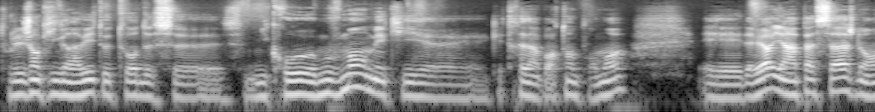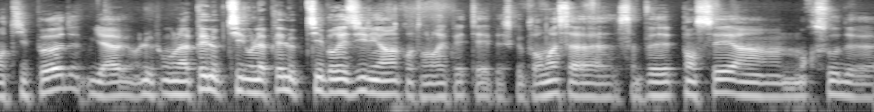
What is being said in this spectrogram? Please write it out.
Tous les gens qui gravitent autour de ce, ce micro mouvement mais qui, qui est très important pour moi et d'ailleurs, il y a un passage dans Antipode, on l'appelait le petit, on l'appelait le petit brésilien quand on le répétait, parce que pour moi, ça, me faisait penser à un morceau de,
